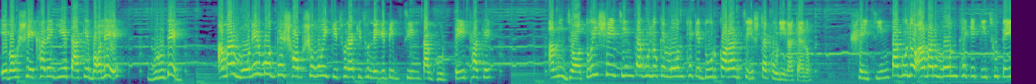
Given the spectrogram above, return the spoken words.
এবং সেখানে গিয়ে তাকে বলে, গুরুদেব, আমার মনের মধ্যে সব সময় কিছু না কিছু নেগেটিভ চিন্তা ঘুরতেই থাকে। আমি যতই সেই চিন্তাগুলোকে মন থেকে দূর করার চেষ্টা করি না কেন, সেই চিন্তাগুলো আমার মন থেকে কিছুতেই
